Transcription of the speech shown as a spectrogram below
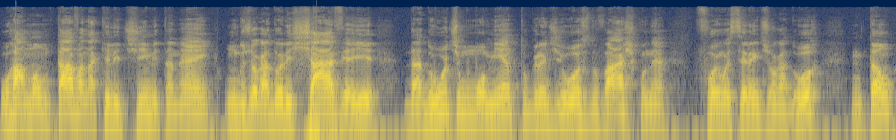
O Ramon estava naquele time também, um dos jogadores chave aí da, do último momento grandioso do Vasco, né? Foi um excelente jogador. Então,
